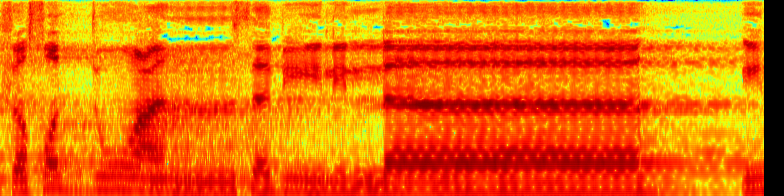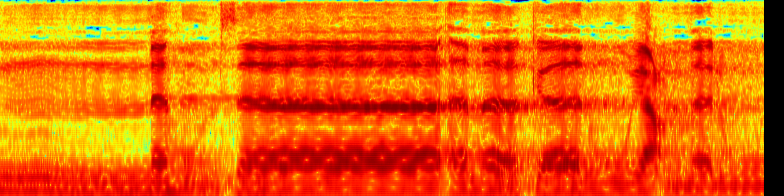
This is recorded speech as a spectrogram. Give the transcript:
فَصَدُّوا عَن سَبِيلِ اللَّهِ إِنَّهُمْ سَاءَ مَا كَانُوا يَعْمَلُونَ.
